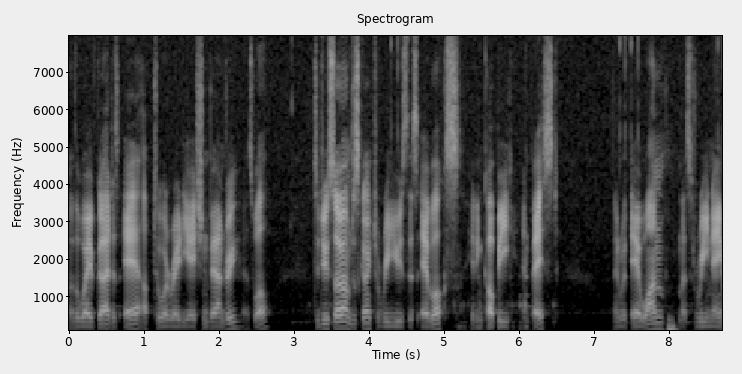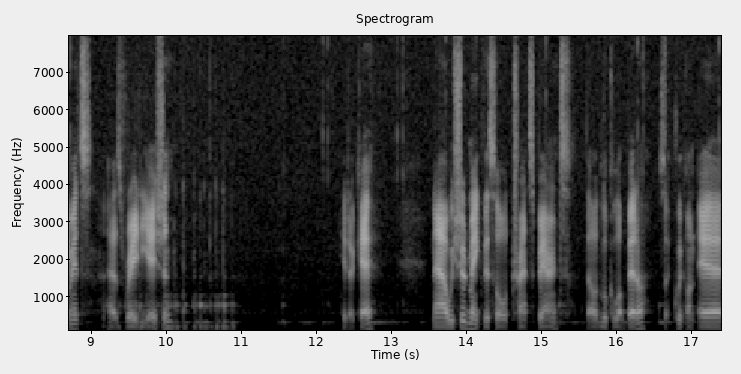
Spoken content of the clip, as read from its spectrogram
of the waveguide as air up to a radiation boundary as well. To do so, I'm just going to reuse this airbox, hitting copy and paste. And with air 1, let's rename it as radiation. Hit OK. Now we should make this all transparent. That would look a lot better. So click on air.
